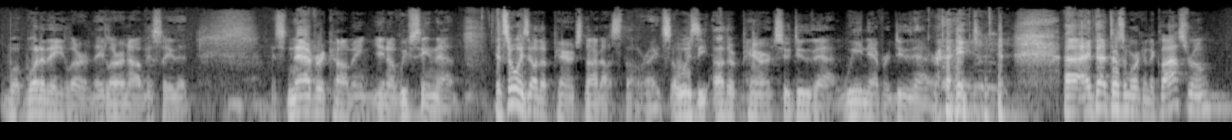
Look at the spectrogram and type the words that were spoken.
What, what do they learn? They learn, obviously, that it's never coming. You know, we've seen that. It's always other parents, not us, though, right? It's always the other parents who do that. We never do that, right? uh, that doesn't work in the classroom.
